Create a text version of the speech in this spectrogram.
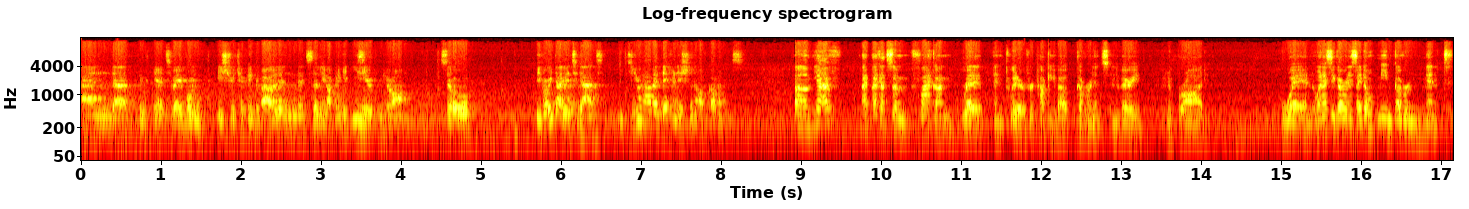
And uh, I think yeah, it's a very important issue to think about and it's certainly not going to get easier from here on. So before we dive into that, do you have a definition of governance? Um, yeah, I've, I got some flack on Reddit and Twitter for talking about governance in a very kind of broad way. And when I say governance, I don't mean government.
